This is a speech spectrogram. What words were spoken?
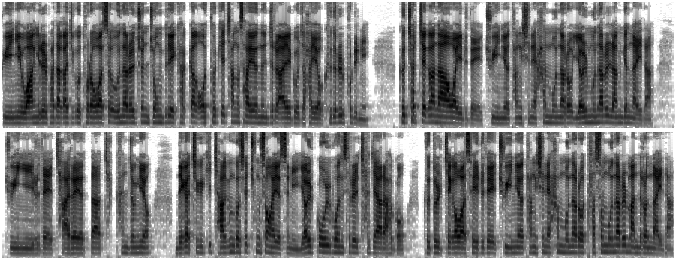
귀인이 왕위를 받아가지고 돌아와서 은하를 준 종들이 각각 어떻게 장사하였는지를 알고자 하여 그들을 부리니 그 첫째가 나와 이르되 주인이여 당신의 한 문화로 열 문화를 남겼나이다. 주인이 이르되 잘하였다 착한 종이여 내가 지극히 작은 것에 충성하였으니 열 고을 권세를 차지하라 하고 그 둘째가 와서 이르되 주인이여 당신의 한 문화로 다섯 문화를 만들었나이다.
